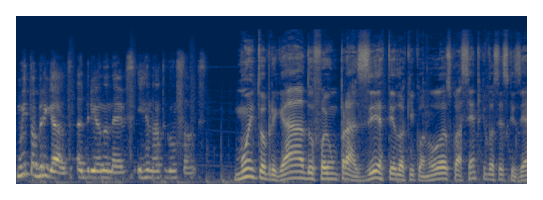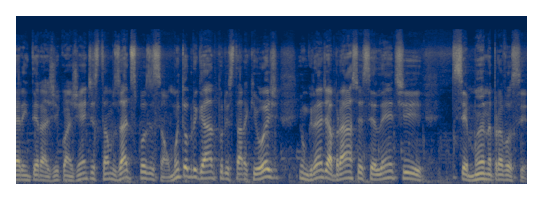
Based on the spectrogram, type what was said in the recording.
Muito obrigado, Adriano Neves e Renato Gonçalves. Muito obrigado, foi um prazer tê-lo aqui conosco. Sempre que vocês quiserem interagir com a gente, estamos à disposição. Muito obrigado por estar aqui hoje e um grande abraço, excelente semana para você.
